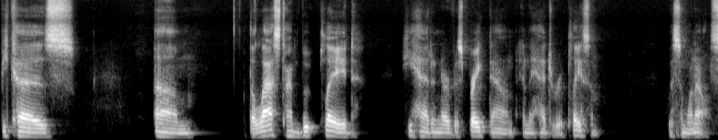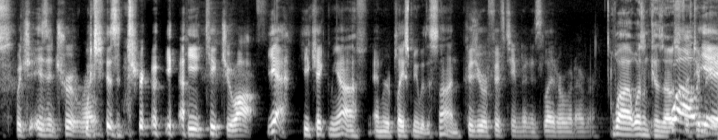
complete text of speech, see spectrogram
because um, the last time Boot played, he had a nervous breakdown and they had to replace him with someone else Which isn't true, right? which isn't true. Yeah. he kicked you off yeah, he kicked me off and replaced me with a son. because you were 15 minutes late or whatever. Well, it wasn't because I was. Well, 15. yeah, it,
